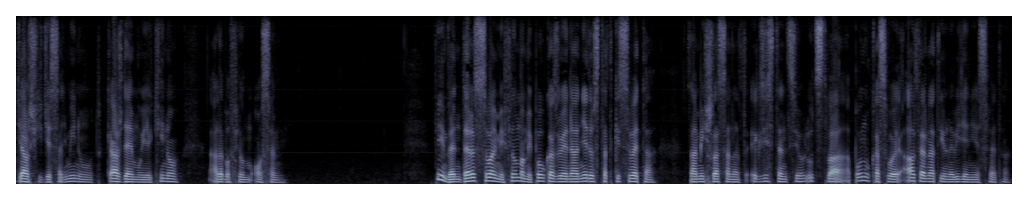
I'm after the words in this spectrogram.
ďalších 10 minút, každému je kino alebo film 8. Wim Wenders svojimi filmami poukazuje na nedostatky sveta, Zamýšľa sa nad existenciou ľudstva a ponúka svoje alternatívne videnie sveta.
